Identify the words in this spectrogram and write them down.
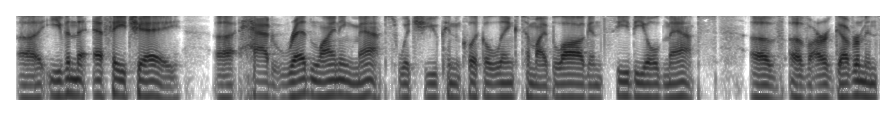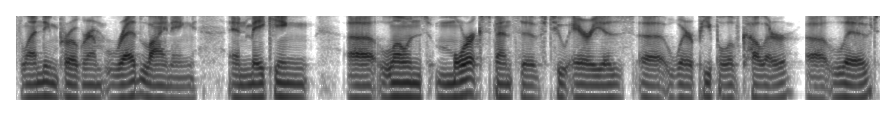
Uh, even the FHA uh, had redlining maps, which you can click a link to my blog and see the old maps of of our government's lending program redlining and making uh, loans more expensive to areas uh, where people of color uh, lived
